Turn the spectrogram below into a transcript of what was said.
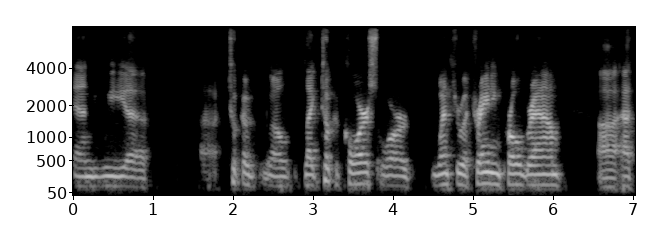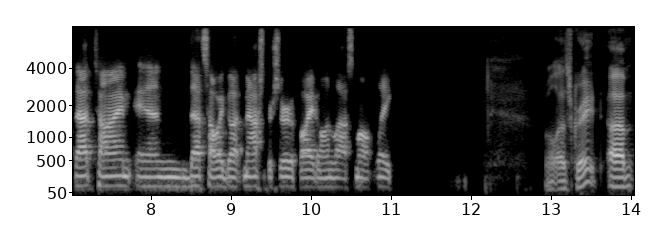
and we uh, uh, took a well, like took a course or went through a training program uh, at that time, and that's how I got master certified on Last Mountain Lake. Well, that's great. Um,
